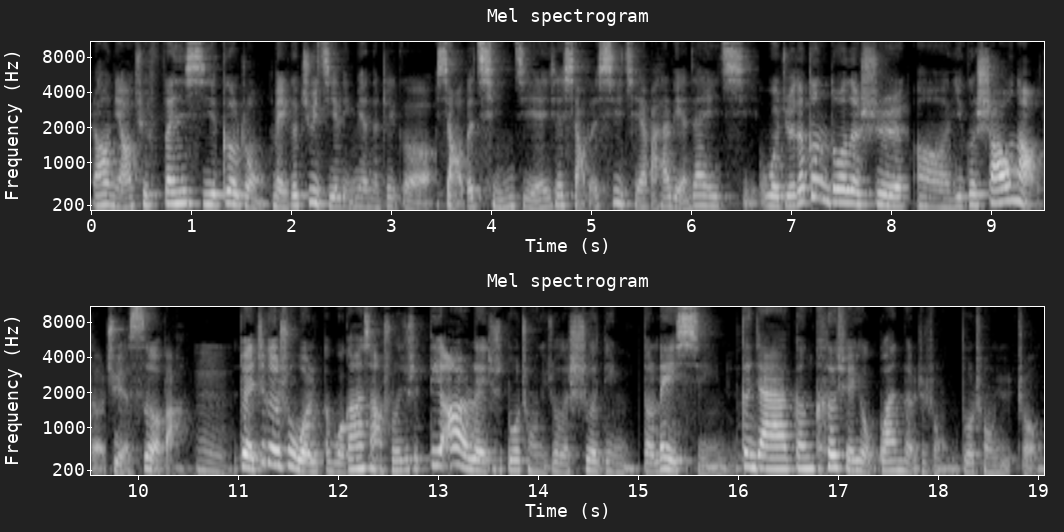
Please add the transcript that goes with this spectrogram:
然后你要去分析各种每个剧集里面的这个小的情节、一些小的细节，把它连在一起。我觉得更多的是呃一个烧脑的角色吧。嗯，对，这个是我。我刚刚想说的就是第二类，就是多重宇宙的设定的类型，更加跟科学有关的这种多重宇宙。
